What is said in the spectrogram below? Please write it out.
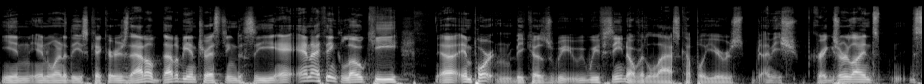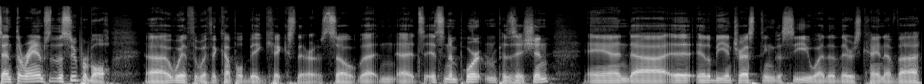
in in one of these kickers. That'll that'll be interesting to see, and, I think low key uh, important because we we've seen over the last couple years. I mean, Greg Zuerlein sent the Rams to the Super Bowl uh, with with a couple big kicks there. So uh, it's it's an important position, and uh, it, will be interesting to see whether there's kind of a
